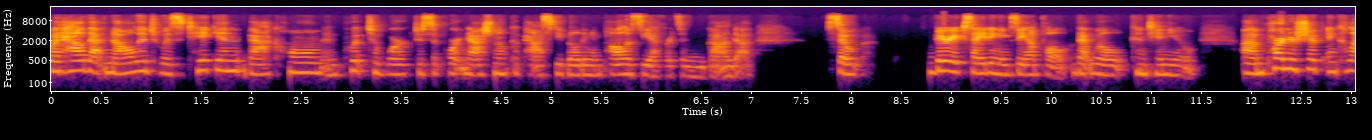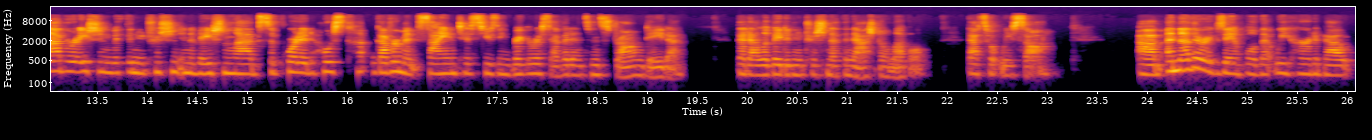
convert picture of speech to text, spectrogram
but how that knowledge was taken back home and put to work to support national capacity building and policy efforts in Uganda. So, very exciting example that will continue. Um, partnership and collaboration with the Nutrition Innovation Lab supported host government scientists using rigorous evidence and strong data that elevated nutrition at the national level. That's what we saw. Um, another example that we heard about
